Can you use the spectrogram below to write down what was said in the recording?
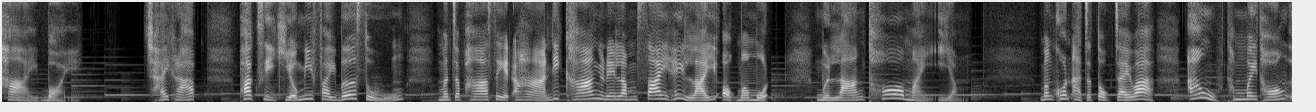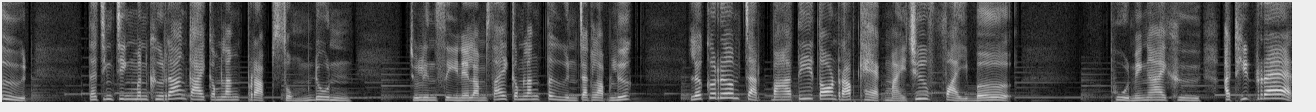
ถ่ายบ่อย ใช่ครับ ผักสีเขียวมีไฟเบอร์สูง มันจะพาเศษอาหารที่ค้างอยู่ในลำไส้ให้ไหลออกมาหมด เหมือนล้างท่อใหม่เอี่ยม บางคนอาจจะตกใจว่า เอ้าทำไมท้องอืด แต่จริง ๆ มันคือร่างกายกำลังปรับสมดุล จุลินทรีย์ในลำไส้กำลังตื่นจากหลับลึก แล้วก็เริ่มจัดปาร์ตี้ต้อนรับแขกใหม่ชื่อไฟเบอร์ พูดไม่ง่ายคือ อาทิตย์แรก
